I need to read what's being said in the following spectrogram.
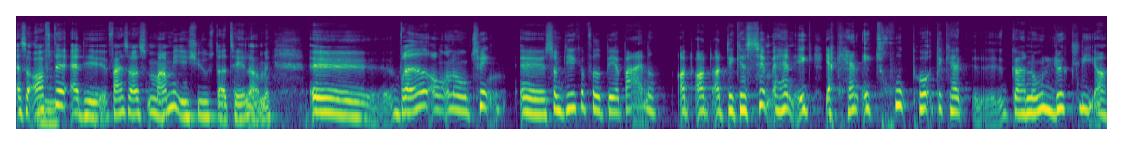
Altså ofte mm. er det faktisk også mommy-issues, der er tale om. Ikke? Øh, vrede over nogle ting, øh, som de ikke har fået bearbejdet. Og, og, og det kan simpelthen ikke, jeg kan ikke tro på, at det kan øh, gøre nogen lykkeligere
